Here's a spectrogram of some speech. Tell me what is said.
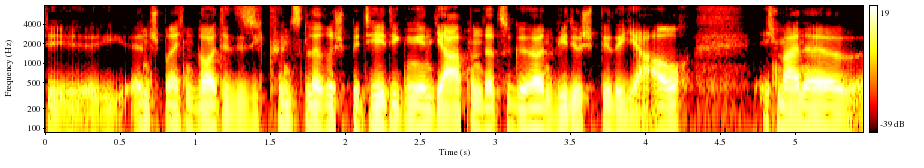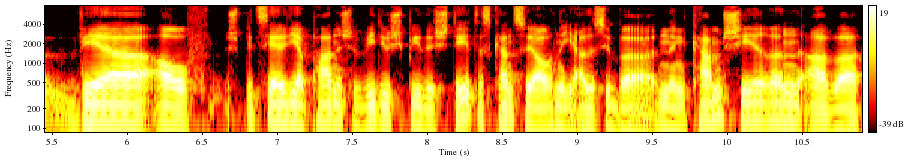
die entsprechend Leute, die sich künstlerisch betätigen in Japan, dazu gehören Videospiele ja auch. Ich meine, wer auf speziell japanische Videospiele steht, das kannst du ja auch nicht alles über einen Kamm scheren, aber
